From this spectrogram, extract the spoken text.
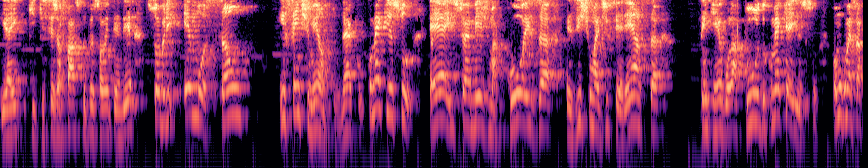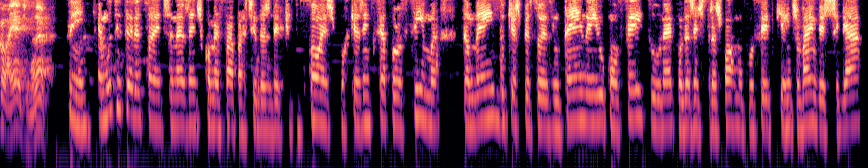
E aí que, que seja fácil do pessoal entender, sobre emoção e sentimento, né? Como é que isso é? Isso é a mesma coisa? Existe uma diferença? Tem que regular tudo? Como é que é isso? Vamos começar pela Edna, né? Sim, é muito interessante né, a gente começar a partir das definições, porque a gente se aproxima também do que as pessoas entendem e o conceito, né, quando a gente transforma um conceito que a gente vai investigar,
